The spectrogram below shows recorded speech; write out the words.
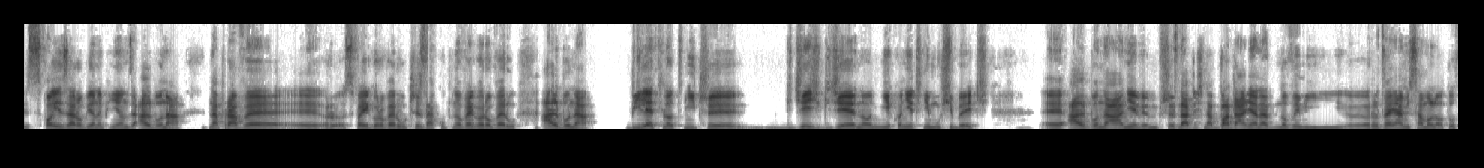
e, swoje zarobione pieniądze albo na naprawę e, swojego roweru, czy zakup nowego roweru, albo na bilet lotniczy gdzieś, gdzie no niekoniecznie musi być, e, albo na, nie wiem, przeznaczyć na badania nad nowymi rodzajami samolotów,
